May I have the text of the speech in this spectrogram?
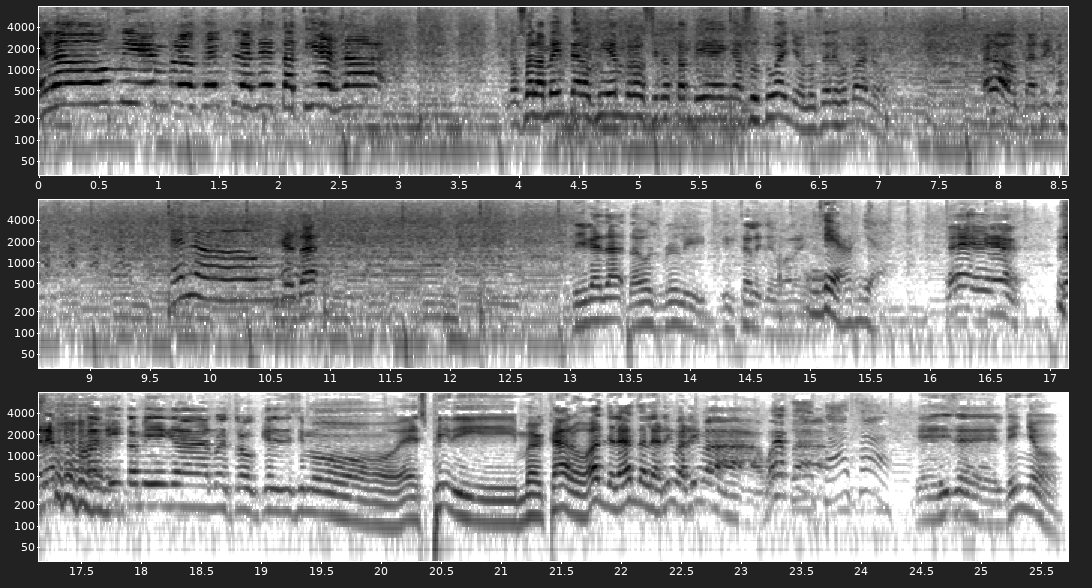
Hello, miembros del planeta Tierra. No solamente a los miembros, sino también a sus dueños, los seres humanos. Hello, qué rico. Hello. You get that? Did you get that? That was really intelligent. what I did. Yeah, yeah. Eh, tenemos aquí también a nuestro queridísimo eh, Speedy Mercado. Ándale, ándale, arriba, arriba. ¡Huepa! pasa? ¿Qué dice el niño?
